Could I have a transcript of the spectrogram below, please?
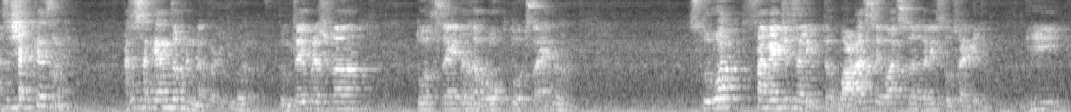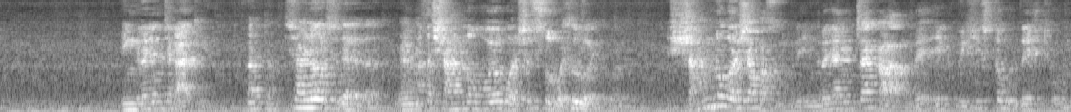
असं शक्यच नाही. असं सगळ्यांचं म्हणणं पडलं. तुमचाही प्रश्न तोच आहे त्याचा रोग तोच आहे. सुरुवात सांगायची झाली तर वाडा सेवा सहकारी सोसायटी ही इंग्रजांच्या काळातली आहे. शहाण्णव वर्ष झालं आता शहाण्णव वर्ष सुरू आहे. सुरू आहे. शहाण्णव वर्षापासून म्हणजे इंग्रजांच्या काळामध्ये एक विशिष्ट उद्देश ठेवून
